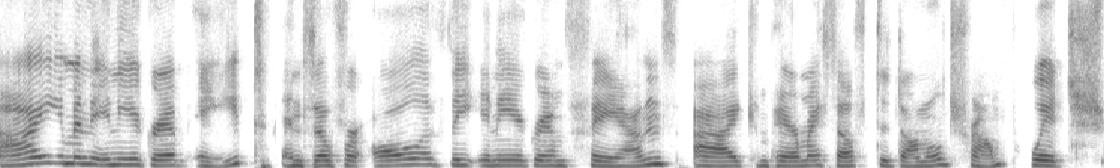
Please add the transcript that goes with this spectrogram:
I am an Enneagram 8. And so for all of the Enneagram fans, I compare myself to Donald Trump, which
